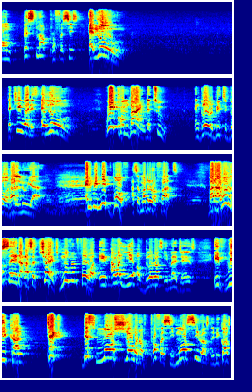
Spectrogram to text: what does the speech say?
on personal prophecies alone. The key word is alone. We combine the two, and glory be to God. Hallelujah. Amen. And we need both, as a matter of fact. Yes. But I want to say that as a church, moving forward in our year of glorious emergence, if we can take this more sure word of prophecy more seriously, because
